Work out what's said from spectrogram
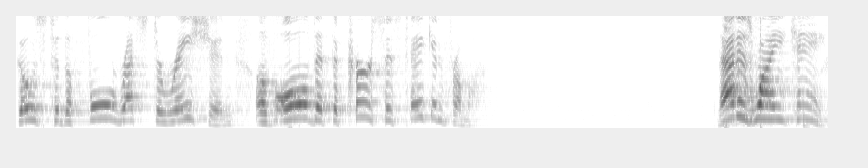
goes to the full restoration of all that the curse has taken from us. That is why he came.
